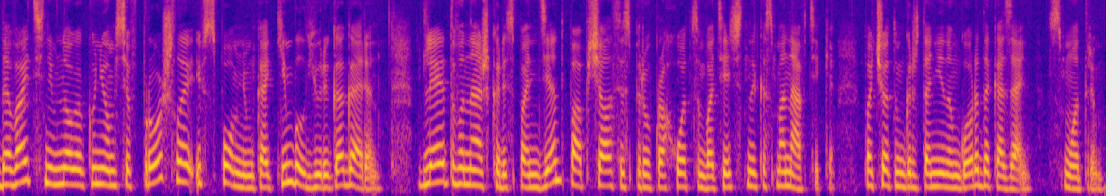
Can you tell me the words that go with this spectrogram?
Давайте немного окунемся в прошлое и вспомним, каким был Юрий Гагарин. Для этого наш корреспондент пообщался с первопроходцем в отечественной космонавтике, почетным гражданином города Казань. Смотрим.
